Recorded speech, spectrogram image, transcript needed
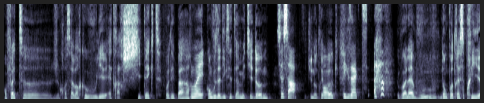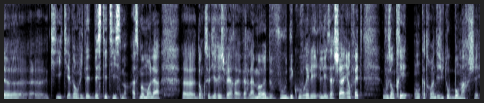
En fait, euh, je crois savoir que vous vouliez être architecte au départ. Oui. Quand vous a dit que c'était un métier d'homme. C'est ça. C'est une autre époque. Exact. voilà, vous, donc votre esprit euh, euh, qui, qui, avait envie d'esthétisme à ce moment-là, euh, donc se dirige vers vers la mode. Vous découvrez les, les achats et en fait, vous entrez en 98 au bon marché.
